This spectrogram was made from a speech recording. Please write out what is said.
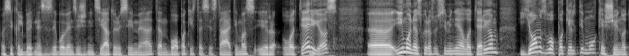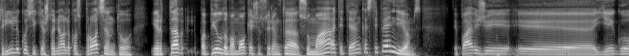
pasikalbėti, nes jisai buvo vienas iš iniciatorių Seime, ten buvo pakeistas įstatymas ir loterijos, e, įmonės, kurios užsiminėjo loterijom, joms buvo pakelti mokesčiai nuo 13 iki 18 procentų ir ta papildoma mokesčių surinkta suma atitenka stipendijoms. Tai pavyzdžiui, e, jeigu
